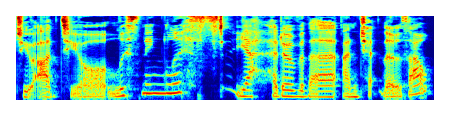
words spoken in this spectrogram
to add to your listening list, yeah, head over there and check those out.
